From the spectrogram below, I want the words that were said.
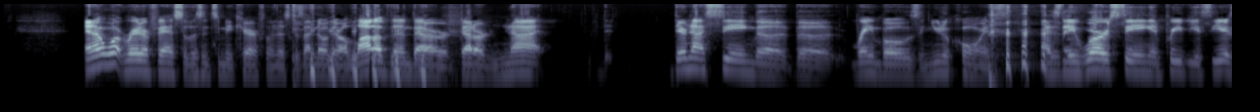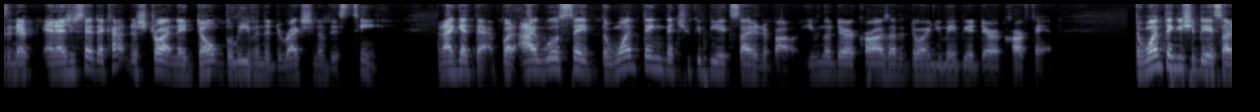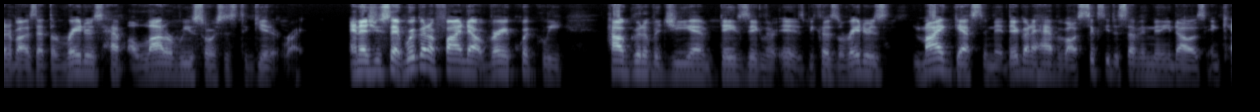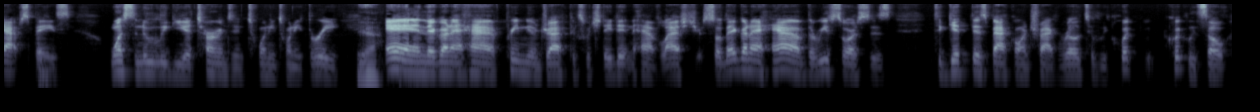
And I want Raider fans to listen to me carefully in this because I know there are a lot of them that are that are not they're not seeing the the rainbows and unicorns as they were seeing in previous years and they're and as you said they're kind of distraught and they don't believe in the direction of this team and i get that but i will say the one thing that you could be excited about even though derek carr is at the door and you may be a derek carr fan the one thing you should be excited about is that the raiders have a lot of resources to get it right and as you said we're going to find out very quickly how good of a gm dave ziegler is because the raiders my guesstimate, they're going to have about 60 to 7 million dollars in cap space once the new league year turns in 2023. Yeah. And they're going to have premium draft picks, which they didn't have last year. So they're going to have the resources to get this back on track relatively quick, quickly. So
